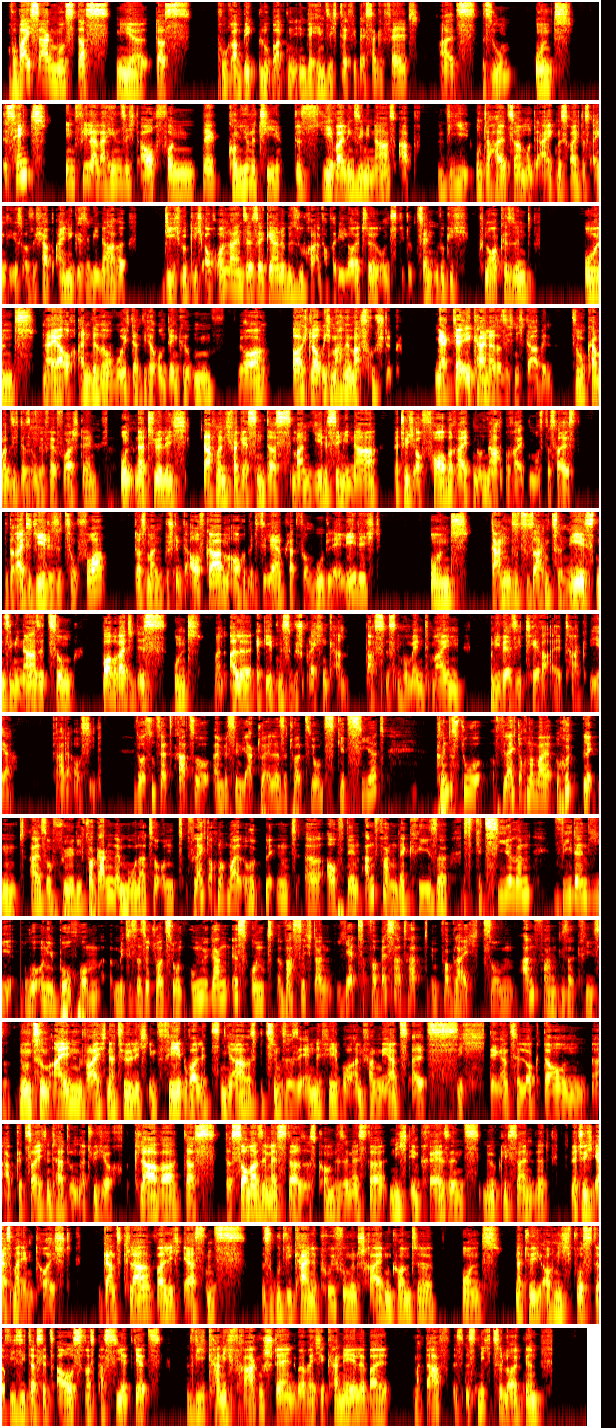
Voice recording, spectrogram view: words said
Wobei ich sagen muss, dass mir das Programm Big Blue Button in der Hinsicht sehr viel besser gefällt als Zoom. Und es hängt in vielerlei Hinsicht auch von der Community des jeweiligen Seminars ab, wie unterhaltsam und ereignisreich das eigentlich ist. Also ich habe einige Seminare, die ich wirklich auch online sehr, sehr gerne besuche, einfach weil die Leute und die Dozenten wirklich Knorke sind. Und naja, auch andere, wo ich dann wiederum denke, mh, hm, ja, oh, ich glaube, ich mache mir mal Frühstück. Merkt ja eh keiner, dass ich nicht da bin. So kann man sich das ungefähr vorstellen. Und natürlich darf man nicht vergessen, dass man jedes Seminar natürlich auch vorbereiten und nachbereiten muss. Das heißt, bereitet jede Sitzung vor, dass man bestimmte Aufgaben auch über diese Lernplattform Moodle erledigt. Und dann sozusagen zur nächsten Seminarsitzung vorbereitet ist und man alle Ergebnisse besprechen kann. Das ist im Moment mein universitärer Alltag, wie er gerade aussieht. Du hast uns jetzt gerade so ein bisschen die aktuelle Situation skizziert. Könntest du vielleicht auch nochmal rückblickend, also für die vergangenen Monate und vielleicht auch nochmal rückblickend äh, auf den Anfang der Krise skizzieren, wie denn die Ruhr-Uni Bochum mit dieser Situation umgegangen ist und was sich dann jetzt verbessert hat im Vergleich zum Anfang dieser Krise. Nun, zum einen war ich natürlich im Februar letzten Jahres, beziehungsweise Ende Februar, Anfang März, als sich der ganze Lockdown abgezeichnet hat und natürlich auch klar war, dass das Sommersemester, also das kommende Semester, nicht im Präsens möglich sein wird, natürlich erstmal enttäuscht. Ganz klar, weil ich erstens so gut wie keine Prüfungen schreiben konnte und natürlich auch nicht wusste, wie sieht das jetzt aus, was passiert jetzt, wie kann ich Fragen stellen, über welche Kanäle, weil man darf, es ist nicht zu leugnen,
